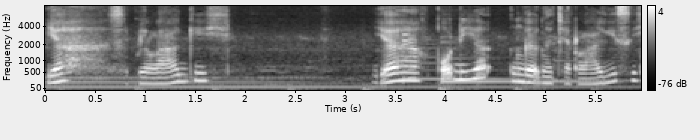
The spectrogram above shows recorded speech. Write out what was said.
ya sepi lagi. Ya kok dia nggak ngechat lagi sih?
